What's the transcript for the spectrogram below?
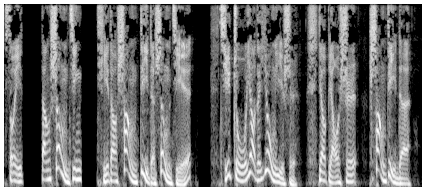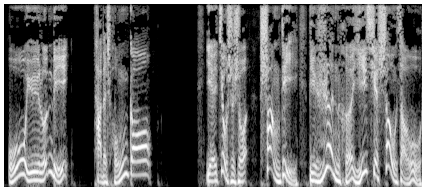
所以，当圣经提到上帝的圣洁，其主要的用意是要表示上帝的无与伦比，他的崇高，也就是说，上帝比任何一切受造物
